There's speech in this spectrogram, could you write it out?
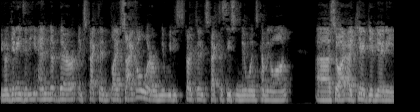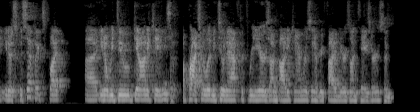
you know, getting to the end of their expected life cycle, where we start to expect to see some new ones coming along. Uh so I can't give you any, you know, specifics, but, uh, you know, we do get on a cadence of approximately 2.5-3 years on body cameras and every five years on TASERs. And,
